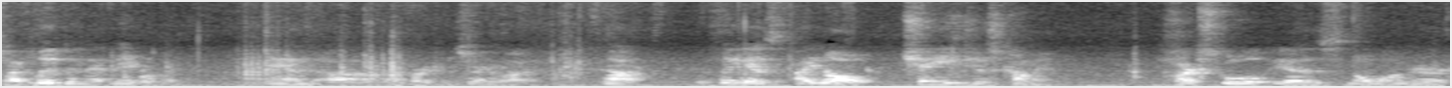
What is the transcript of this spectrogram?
So I've lived in that neighborhood, and, uh, I'm very concerned about it. Now, the thing is, I know change is coming, Clarke School is no longer,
